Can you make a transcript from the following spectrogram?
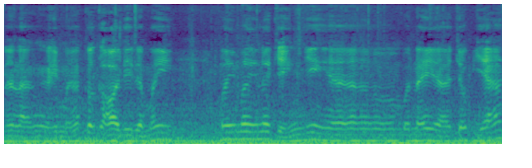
Nên là thì mà có coi đi rồi mới mới mới nói chuyện với ờ, bên đây là chốt giá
